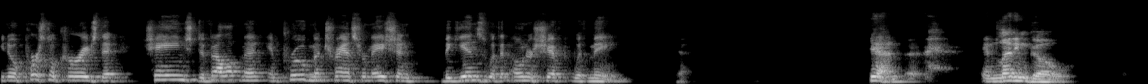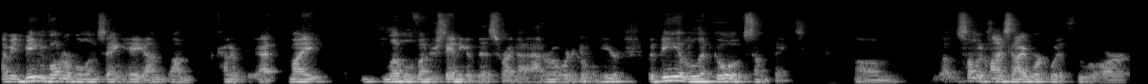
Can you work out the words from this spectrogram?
you know personal courage that change, development, improvement, transformation begins with an ownership with me. Yeah. Yeah, and, and letting go. I mean, being vulnerable and saying, "Hey, I'm I'm kind of at my level of understanding of this, right? I, I don't know where to go from here." But being able to let go of some things. Um, some of the clients that I work with who are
